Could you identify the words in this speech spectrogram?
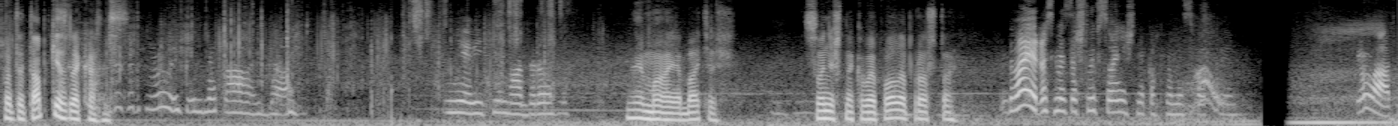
Що ти тапки злякалась? злякалась, да. Ні, від нема дороги. Немає, бачиш. Соняшникове поле просто. Давай, раз ми зайшли в соняшниках, ми не сфоткаємо. Ну ладно,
